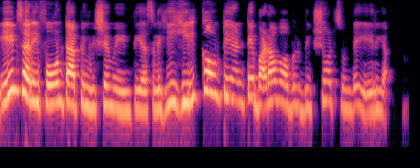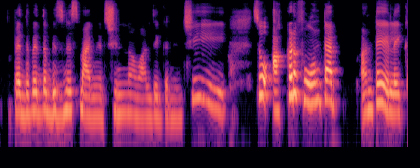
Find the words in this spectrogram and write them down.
ఏంటి సార్ ఈ ఫోన్ ట్యాపింగ్ విషయం ఏంటి? అసలు ఈ హిల్ కౌంటీ అంటే బడా బాబులు బిగ్ షాట్స్ ఉండే ఏరియా. పెద్ద పెద్ద బిజినెస్ మ్యాగ్నెట్స్ చిన్న వాళ్ళ దగ్గర నుంచి. సో అక్కడ ఫోన్ ట్యాప్ అంటే లైక్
